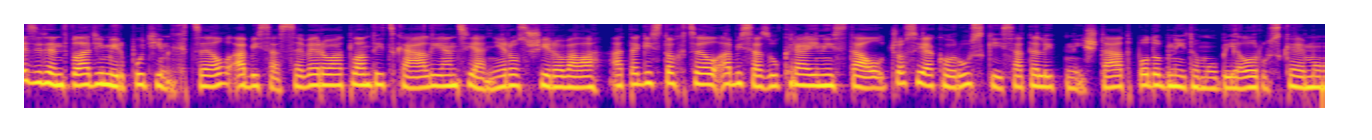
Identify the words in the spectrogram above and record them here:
Prezident Vladimír Putin chcel, aby sa Severoatlantická aliancia nerozširovala a takisto chcel, aby sa z Ukrajiny stal čosi ako ruský satelitný štát podobný tomu bieloruskému.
